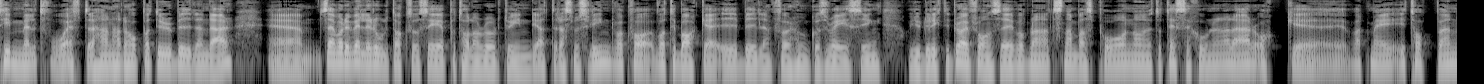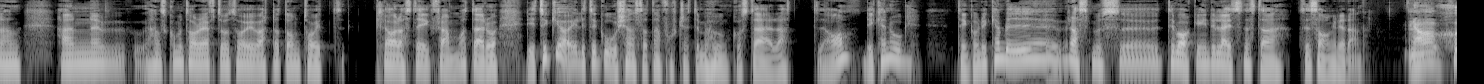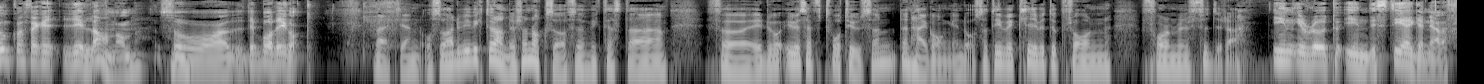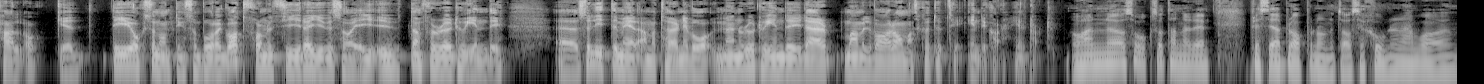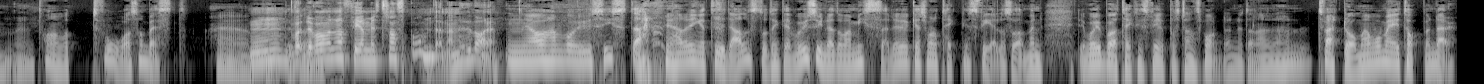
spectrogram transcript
timme eller två efter han hade hoppat ur bilen där. Eh, sen var det väldigt roligt också att se, på tal om Road to India, att Rasmus Lind var, kvar, var tillbaka i bilen för Hunkos Racing och gjorde riktigt bra ifrån sig, var bland annat snabbast på någon av testsessionerna där och eh, varit med i toppen. Han, han, hans kommentarer efteråt har ju varit att de tagit klara steg framåt där och det tycker jag är lite god känsla att han fortsätter med Hunkos där att ja, det kan nog Tänk om det kan bli eh, Rasmus eh, tillbaka i Indy Lights nästa säsong redan. Ja, Sjunkos verkar gilla honom, så det båda ju gott. Verkligen. Och så hade vi Viktor Andersson också som fick testa för USF 2000 den här gången då. Så det är väl klivet upp från Formel 4. In i Road to Indy-stegen i alla fall och eh, det är ju också någonting som båda gott. Formel 4 i USA är ju utanför Road to Indy. Eh, Så lite mer amatörnivå, men Road to Indy är ju där man vill vara om man ska ta upp till Indycar, helt klart. Och han jag såg också att han hade presterat bra på någon av sessionerna. Han var, jag tror han var tvåa som bäst. Eh, Mm, det var väl något fel med transpondern, eller hur var det? Mm, Ja, han var ju sist där. Han hade inga tid alls då tänkte jag. Det var ju synd att de missade. Det kanske var något tekniskt fel och så. Men det var ju bara tekniskt fel på transpondern. Utan han, han, tvärtom, han var med i toppen där.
